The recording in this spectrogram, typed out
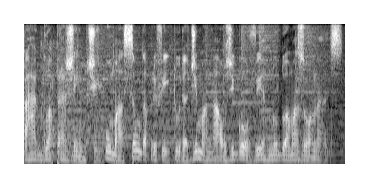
Água Pra Gente, uma ação da Prefeitura de Manaus e Governo do Amazonas.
